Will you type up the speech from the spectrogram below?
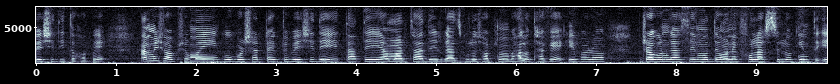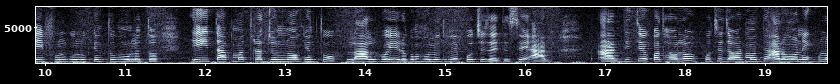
বেশি দিতে হবে। আমি সবসময় গোবর সারটা একটু বেশি দেই, তাতে আমার ছাদের গাছগুলো সবসময় ভালো থাকে। এবারও ড্রাগন গাছের মধ্যে অনেক ফুল আসছিল, কিন্তু এই ফুলগুলো কিন্তু মূলত এই তাপমাত্রার জন্য কিন্তু লাল হয়ে এরকম হলুদ হয়ে পচে যাইতেছে। আর আর দ্বিতীয় কথা হলো পচে যাওয়ার মধ্যে আরও অনেকগুলো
